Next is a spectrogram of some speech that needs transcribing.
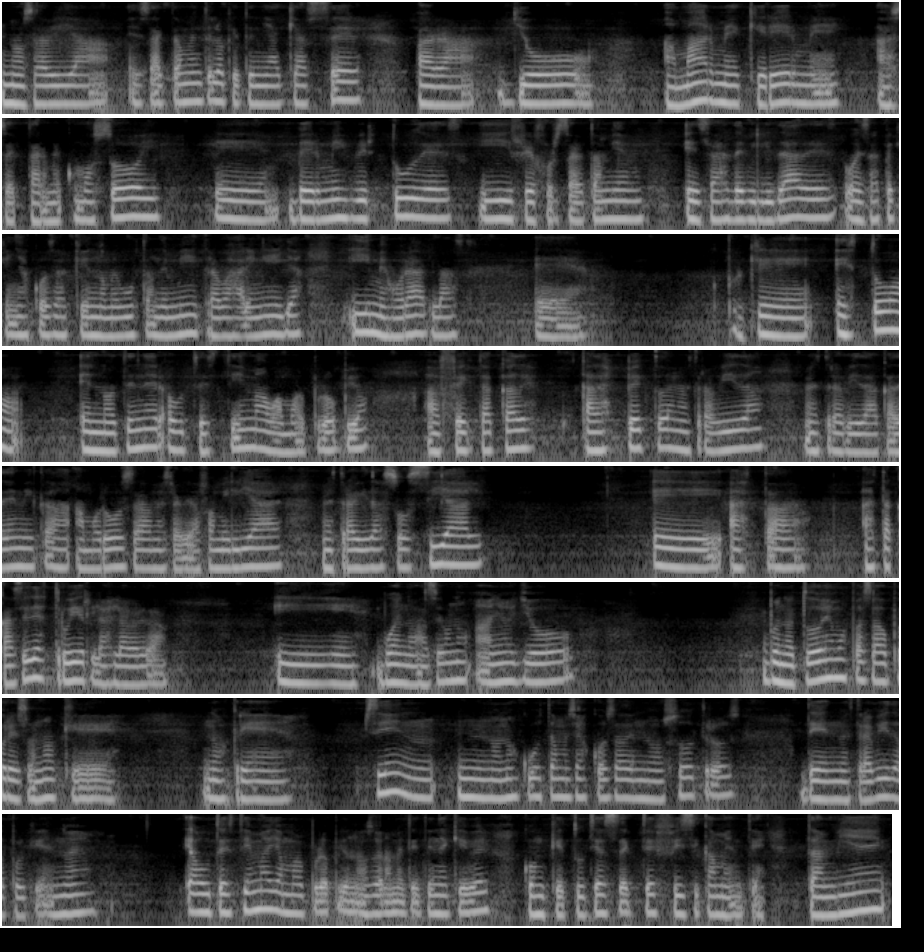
no sabía exactamente lo que tenía que hacer para yo amarme, quererme, aceptarme como soy, eh, ver mis virtudes y reforzar también esas debilidades o esas pequeñas cosas que no me gustan de mí, trabajar en ellas y mejorarlas. Eh, porque esto, el no tener autoestima o amor propio, afecta cada, cada aspecto de nuestra vida, nuestra vida académica, amorosa, nuestra vida familiar, nuestra vida social, eh, hasta, hasta casi destruirlas, la verdad. Y bueno, hace unos años yo, bueno, todos hemos pasado por eso, ¿no? Que nos creen, sí, no nos gustan muchas cosas de nosotros, de nuestra vida, porque no es autoestima y amor propio no solamente tiene que ver con que tú te aceptes físicamente, también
